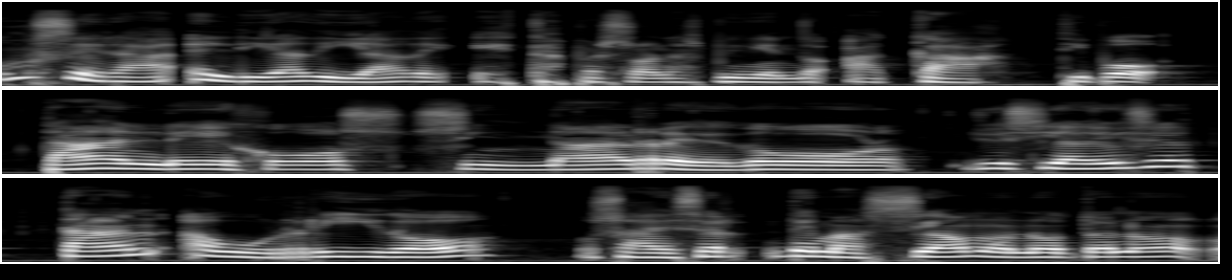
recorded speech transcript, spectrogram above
¿cómo será el día a día de estas personas viviendo acá? Tipo, tan lejos, sin nada alrededor. Yo decía, debe ser tan aburrido, o sea, debe ser demasiado monótono,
